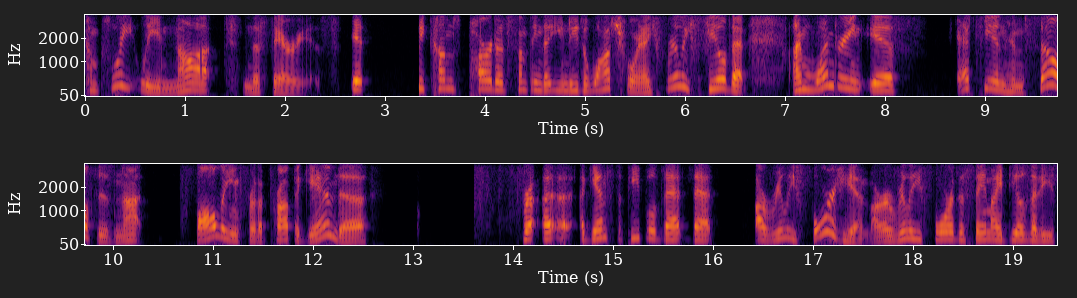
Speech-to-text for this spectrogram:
completely not nefarious, it becomes part of something that you need to watch for. And I really feel that I'm wondering if Etienne himself is not falling for the propaganda for, uh, uh against the people that, that are really for him, are really for the same ideals that he's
